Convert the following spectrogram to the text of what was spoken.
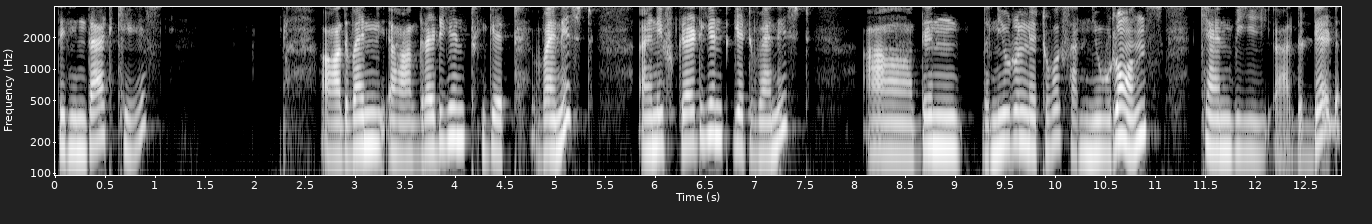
then in that case uh, the uh, gradient get vanished. And if gradient get vanished uh, then the neural networks or neurons can be uh, the dead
